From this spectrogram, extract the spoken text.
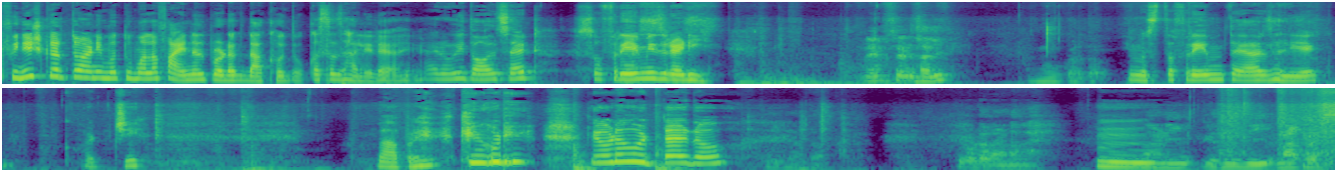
फिनिश करतो आणि मग तुम्हाला फायनल प्रोडक्ट दाखवतो. कसं झालेलं आहे Rohit all set so frame is ready frame set झाली. मूव करतो. ही मस्त फ्रेम तयार झाली आहे. कॉटची बापरे केवढी केवढा मोठा आहे तो. ठीक आहे आता. एवढं राहणार आहे. आणि दिस इज दी मॅट्रेस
